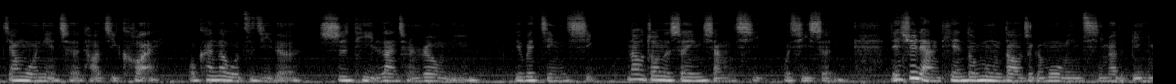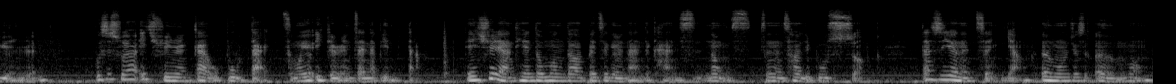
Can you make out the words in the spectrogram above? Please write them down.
将我碾成好几块。我看到我自己的尸体烂成肉泥，又被惊醒。闹钟的声音响起，我起身，连续两天都梦到这个莫名其妙的边缘人。不是说要一群人盖我布袋，怎么又一个人在那边打？连续两天都梦到被这个男的砍死、弄死，真的超级不爽。但是又能怎样？噩梦就是噩梦，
